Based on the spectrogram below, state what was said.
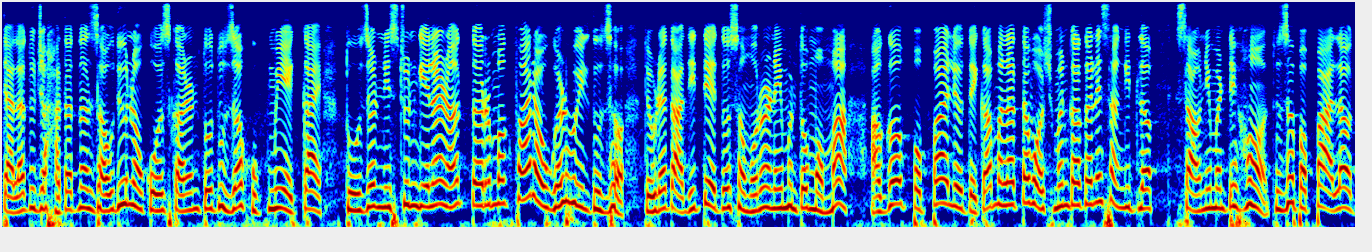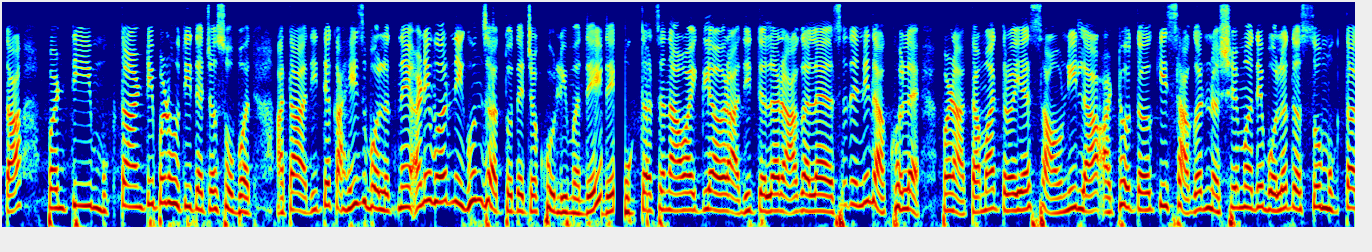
त्याला तुझ्या हातातनं जाऊ देऊ नकोस कारण तो तुझा हुकमी एक काय तो जर निसटून गेला ना तर मग फार अवघड होईल तुझं. तेवढ्यात आदित्य येतो समोरून आणि म्हणतो मम्मा अगं पप्पा आले होते का? मला आता वॉचमन काकाने सांगितलं. सावनी म्हणते हं तुझा पप्पा आला होता पण ती मुक्ता आंटी पण होती त्याच्यासोबत. आता आदित्य काहीच बोलत नाही आणि वर निघून जातो त्याच्या खोलीमध्ये मुक्ताचं नाव ऐकल्यावर आदित्यला राग आलाय असं त्यांनी दाखवलंय. पण आता मात्र या सावनीला आठवतं की सागर नशेमध्ये बोलत असतो मुक्ता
